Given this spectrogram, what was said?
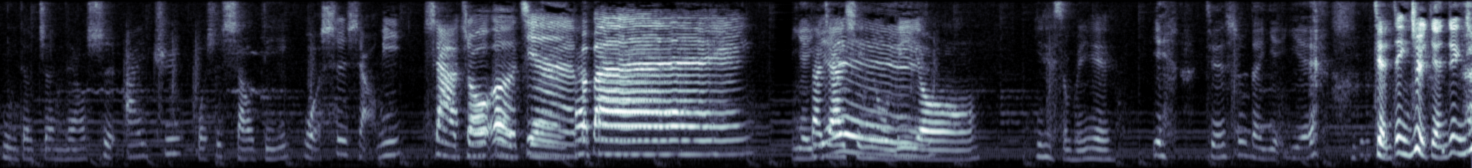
你的诊疗室 IG。我是小迪，我是小咪，下下周周二二见见，拜拜大家一起努力。哦。耶什么耶？耶，结束的爷爷。剪进去，剪进去。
